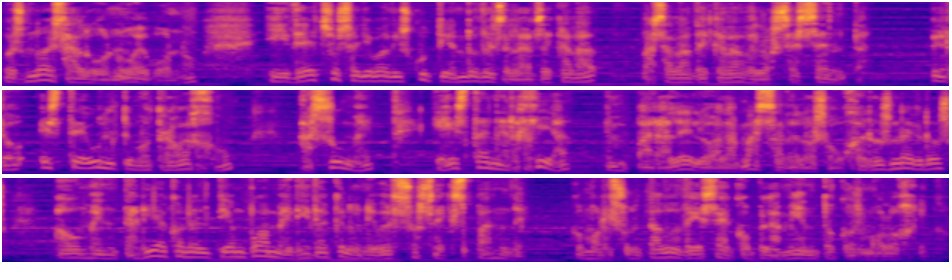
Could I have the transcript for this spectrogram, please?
pues no es algo nuevo, ¿no? Y de hecho se lleva discutiendo desde la década, pasada década de los 60. Pero este último trabajo asume que esta energía, en paralelo a la masa de los agujeros negros, aumentaría con el tiempo a medida que el universo se expande, como resultado de ese acoplamiento cosmológico.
